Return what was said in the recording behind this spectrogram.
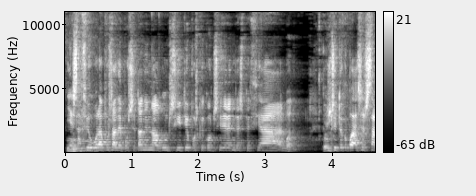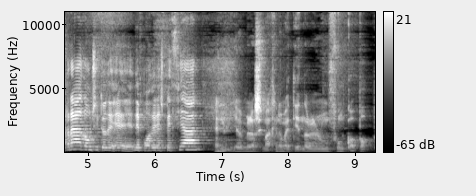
Y esa figura pues la depositan en algún sitio pues, que consideren de especial, bueno, un sitio que pueda ser sagrado, un sitio de, de poder especial. Yo me los imagino metiéndolo en un Funko Pop.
